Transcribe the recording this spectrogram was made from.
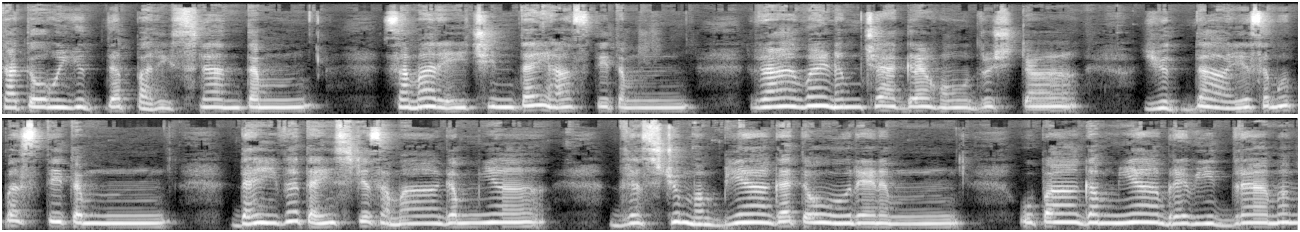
తతో యుద్ధ పరిశ్రాంతం సమరే చింతయా స్థితం రావణం చాగ్రహో దృష్ట యుద్ధాయ సముపస్థితం దైవతైశ్చ సమాగమ్య ద్రష్టుమభ్యాగతోరణం ఉపాగమ్య బ్రవీద్రామం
